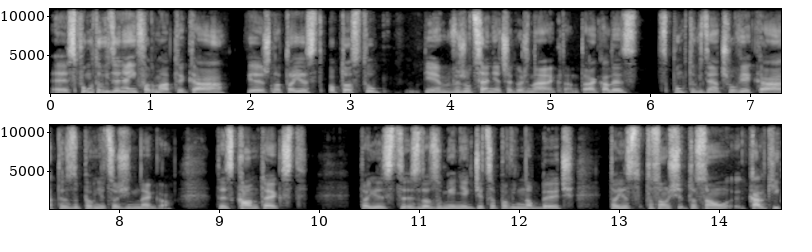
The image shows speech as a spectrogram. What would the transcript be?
E, z punktu widzenia informatyka, wiesz, no to jest po prostu, nie wiem, wyrzucenie czegoś na ekran, tak? Ale z, z punktu widzenia człowieka to jest zupełnie coś innego. To jest kontekst, to jest zrozumienie, gdzie co powinno być, to, jest, to, są, to są kalki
